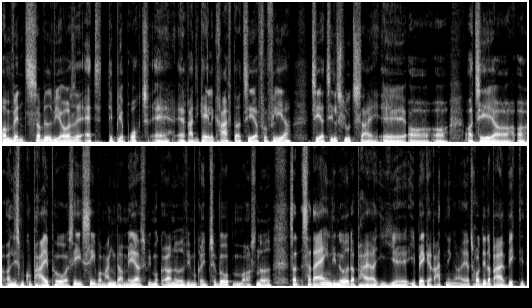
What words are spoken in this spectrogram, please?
Omvendt så ved vi også, at det bliver brugt af, af radikale kræfter til at få flere til at tilslutte sig øh, og, og, og til at og, og ligesom kunne pege på og se, se, hvor mange der er med os, vi må gøre noget, vi må gribe til våben og sådan noget. Så, så der er egentlig noget, der peger i, øh, i begge retninger. Jeg tror, det der bare er vigtigt,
